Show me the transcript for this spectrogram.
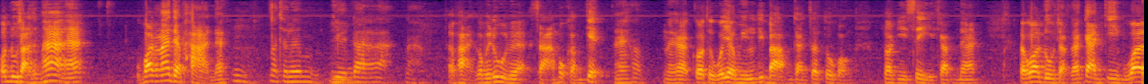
ก็ดู 35นะฮะผม ว่าน่าจะผ่านนะอืมน่าจะเริ่มยืนได้แล้วล่ะนะครับถ้าผ่านก็ไปดูเลยสามหกสามเจ็ดนะฮะครับนะครับก็ถือว่ายังมีรุ่นที่บาปเหมือนกันสำหรับตัวของรอ G4 ครับนะแล้วก็ดูจากสถานการณ์จีนผมว่า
